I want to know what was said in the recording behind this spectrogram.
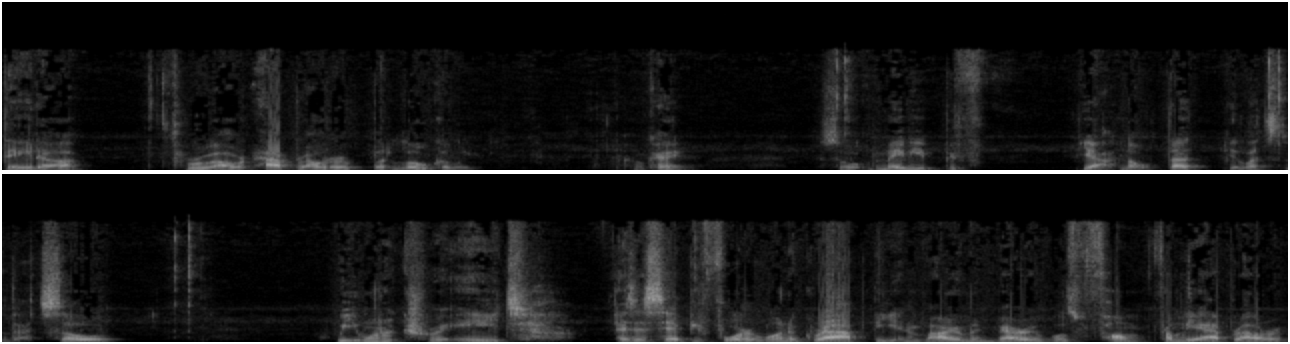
data through our app router, but locally. Okay, so maybe, yeah, no, that yeah, let's do that. So we want to create, as I said before, we want to grab the environment variables from from the app router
